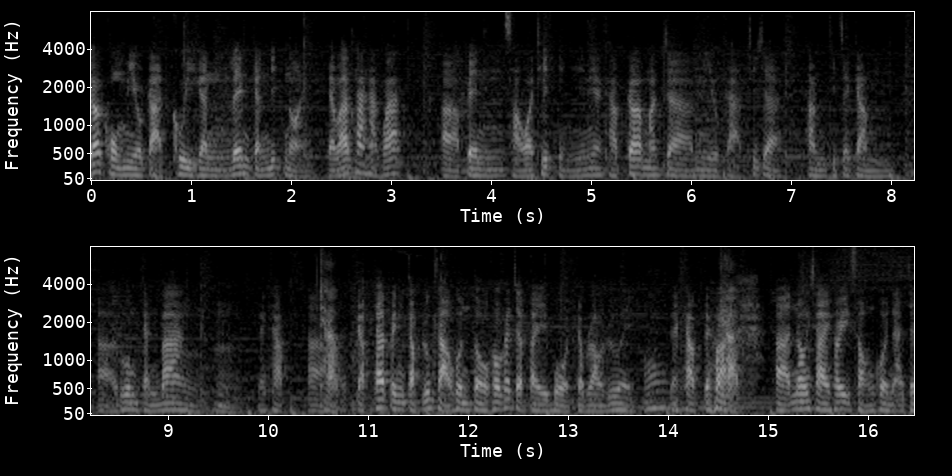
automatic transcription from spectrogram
ก็คงมีโอกาสคุยกันเล่นกันนิดหน่อย แต่ว่าถ้าหากว่าอ่าเป็นเสาร์อาทิตย์อย่างนี้เนี่ยครับก็มักจะมีโอกาสที่จะทำกิจกรรมอ่าร่วมกันบ้างำอืม นะครับอ่าครับกับถ้าเป็นกับลูกสาวคนโตเขาก็จะไปโบสถ์กับเราด้วยอ๋อนะครับแต่ว่าครับอ่าน้องชายเขาอีกสองคนอาจจะ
